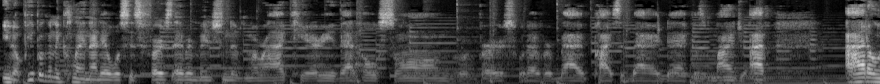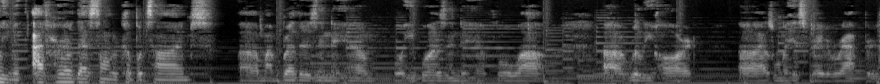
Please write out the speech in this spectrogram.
you know, people are gonna claim that it was his first ever mention of Mariah Carey, that whole song or verse, whatever, Bagpipes of Baghdad. Because mind you, I've I don't even I've heard that song a couple times. Uh, my brother's into him, well, he was into him for a while, uh, really hard uh, as one of his favorite rappers.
